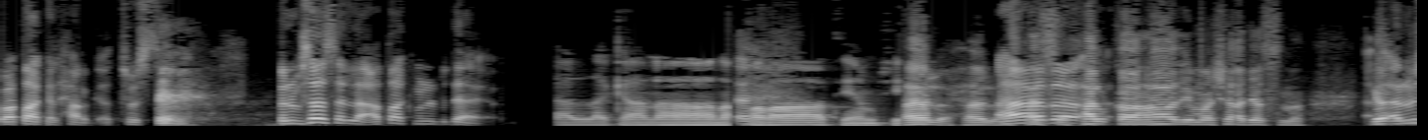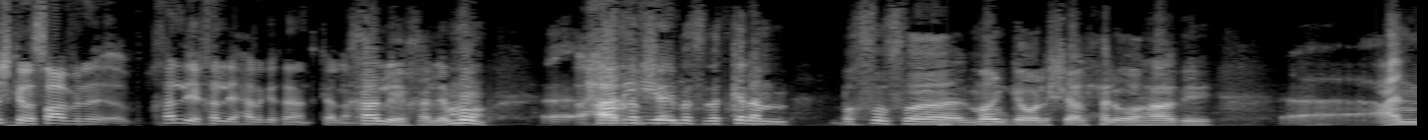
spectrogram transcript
وأعطاك الحرق ال twist. في المسلسل لا أعطاك من البداية. قال لك أنا نفرات يمشي. حلو حلو. هذا- الحلقة هذه ما شاد اسمه. قل- المشكلة صعب إن- خلي خلي حلقة ثانية نتكلم. عنها. خلي خلي. المهم آه، حالياً- اخر شيء بس بتكلم بخصوص آه، المانجا والأشياء الحلوة هذه آه، عن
